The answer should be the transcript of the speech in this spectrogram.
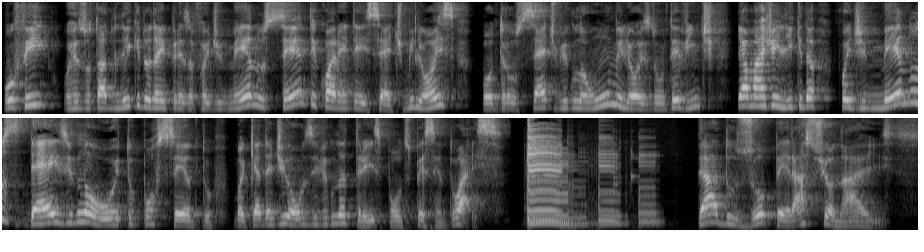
Por fim, o resultado líquido da empresa foi de menos 147 milhões contra os 7,1 milhões do 1T20 e a margem líquida foi de menos 10,8%, uma queda de 11,3 pontos percentuais. Dados operacionais.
